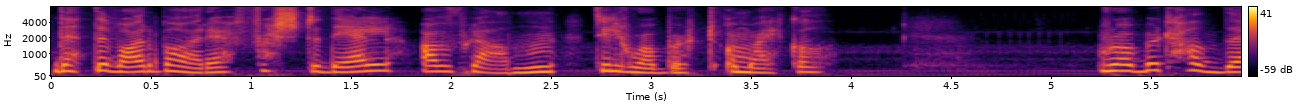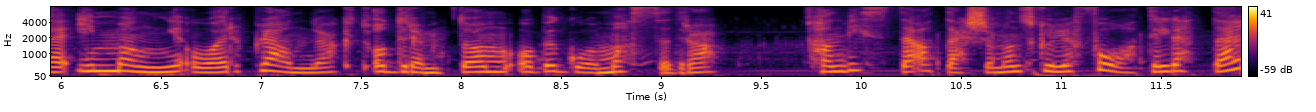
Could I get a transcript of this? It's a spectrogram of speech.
Dette var bare første del av planen til Robert og Michael. Robert hadde i mange år planlagt og drømt om å begå massedrap. Han visste at dersom han skulle få til dette,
